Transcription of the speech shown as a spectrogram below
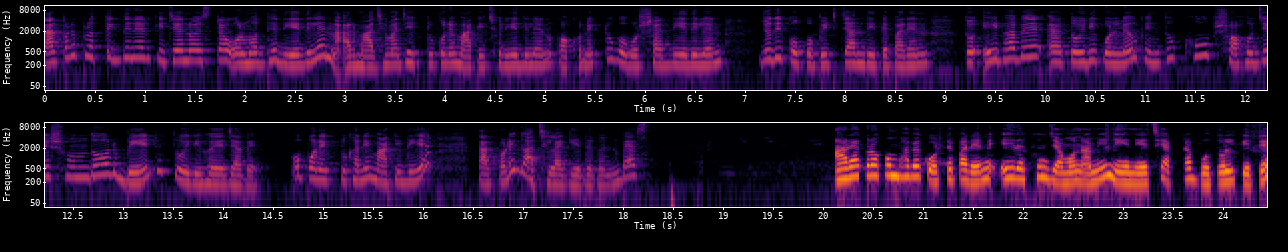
তারপরে প্রত্যেক দিনের কিচেন ওয়েস্টটা ওর মধ্যে দিয়ে দিলেন আর মাঝে মাঝে একটু করে মাটি ছড়িয়ে দিলেন, কখনো একটু গোবর সার দিয়ে দিলেন, যদি কোকোপিট চান দিতে পারেন। তো এইভাবে তৈরি করলেও কিন্তু খুব সহজে সুন্দর বেড তৈরি হয়ে যাবে। ওপরে একটুখানি মাটি দিয়ে তারপরে গাছ লাগিয়ে দেবেন, ব্যাস। আর এক রকম ভাবে করতে পারেন। এই দেখুন, যেমন আমি নিয়ে নিয়েছি একটা বোতল কেটে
